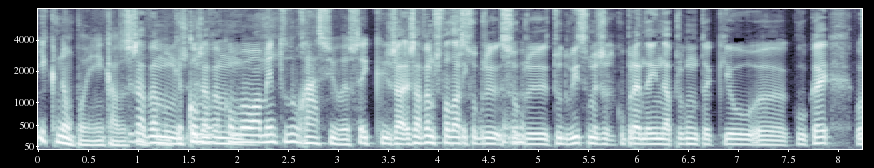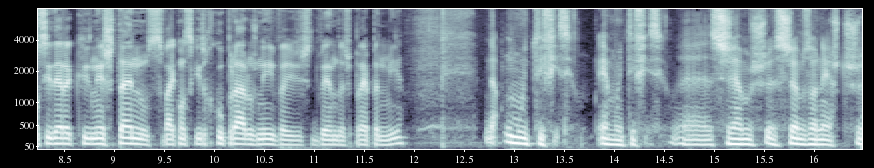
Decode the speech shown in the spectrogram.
e que não põem em causa a saúde já vamos, pública, como, já vamos, como o aumento do rácio. Eu sei que... Já, já vamos falar sobre, que... sobre tudo isso, mas recuperando ainda a pergunta que eu uh, coloquei, considera que neste ano se vai conseguir recuperar os níveis de vendas pré-pandemia? Não, muito difícil. É muito difícil. Uh, sejamos, sejamos honestos uh,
